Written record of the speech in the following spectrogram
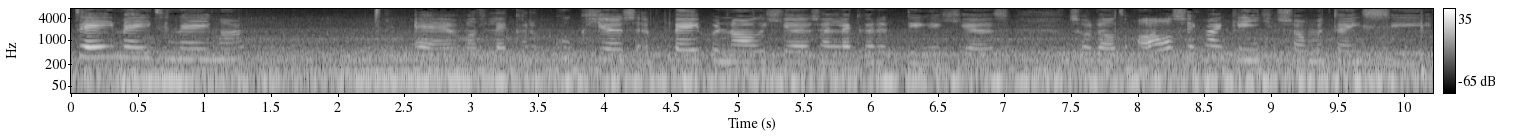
thee mee te nemen. En wat lekkere koekjes en pepernootjes en lekkere dingetjes. Zodat als ik mijn kindjes zo meteen zie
